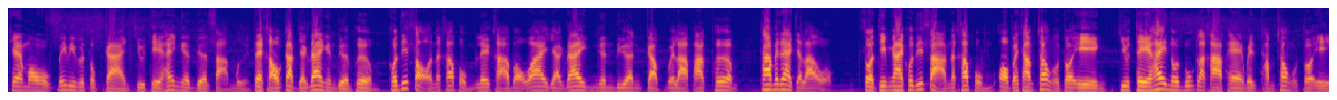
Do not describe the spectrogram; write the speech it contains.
แค่ม .6 ไม่มีประสบการณ์คิวเตให้เงินเดือน 30,000 แต่เขากลับอยากได้เงินเดือนเพิ่ม คนที่สองนะครับผมเลขาบอกว่าอยากได้เงินเดือนกับเวลาพักเพิ่ม ถ้าไม่ได้จะลาออก ส่วนทีมงานคนที่ 3 นะครับผมออกไปทำช่องของตัวเองคิวเทให้โน้ตบุ๊กราคาแพงไปทำช่องของตัวเอง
